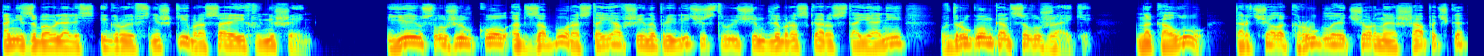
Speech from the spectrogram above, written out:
они забавлялись игрой в снежки, бросая их в мишень. Ею служил кол от забора, стоявший на приличествующем для броска расстоянии в другом конце лужайки. На колу торчала круглая черная шапочка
